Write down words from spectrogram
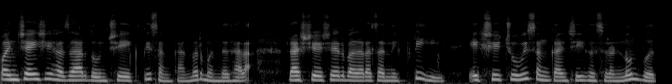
पंच्याऐंशी हजार दोनशे एकतीस अंकांवर बंद झाला. राष्ट्रीय शेअर बाजाराचा निफ्टीही एकशे चोवीस अंकांची घसरण नोंदवत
